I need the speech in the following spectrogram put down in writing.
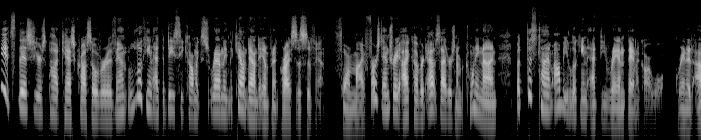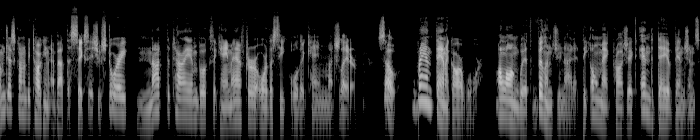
It's this year's podcast crossover event looking at the DC comics surrounding the Countdown to Infinite Crisis event. For my first entry, I covered Outsiders number 29, but this time I'll be looking at the Rann Thanagar War. Granted, I'm just going to be talking about the six issue story, not the tie in books that came after or the sequel that came much later. So, Rann Thanagar War, along with Villains United, the OMAC Project, and the Day of Vengeance,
